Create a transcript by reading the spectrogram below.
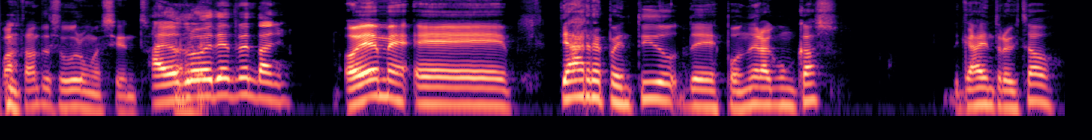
bastante seguro me siento. Hay otro que tiene 30 años. Óyeme, eh, ¿te has arrepentido de exponer algún caso que has entrevistado?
